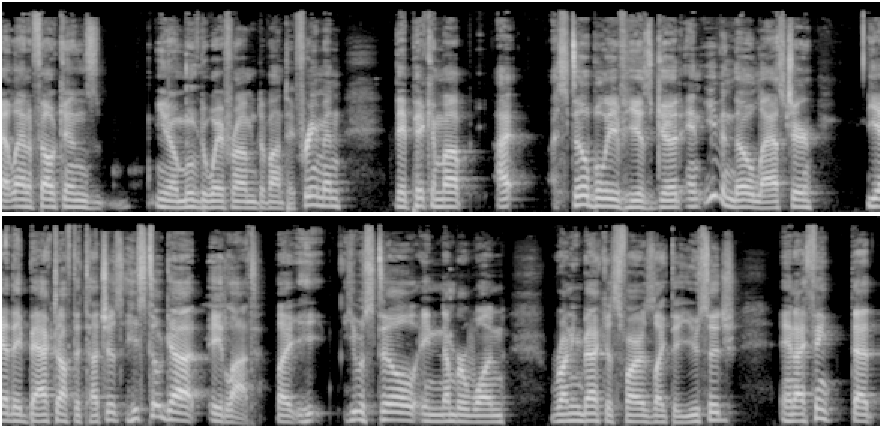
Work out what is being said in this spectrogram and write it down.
Atlanta Falcons, you know, moved away from Devonta Freeman. They pick him up. I I still believe he is good, and even though last year, yeah, they backed off the touches, he still got a lot. Like he he was still a number one running back as far as like the usage, and I think that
